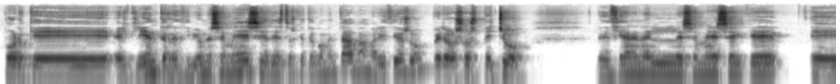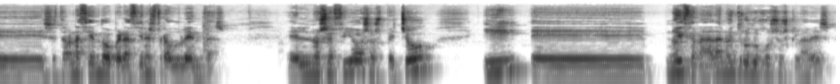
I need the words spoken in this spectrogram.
porque el cliente recibió un SMS de estos que te comentaba, malicioso, pero sospechó. Le decían en el SMS que eh, se estaban haciendo operaciones fraudulentas. Él no se fió, sospechó y eh, no hizo nada, no introdujo sus claves.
